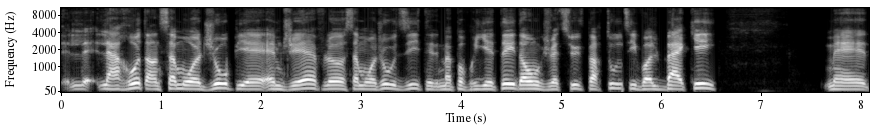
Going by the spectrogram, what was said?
la route entre Samoa Joe et MJF? Là? Samoa Joe dit T'es ma propriété, donc je vais te suivre partout. il va le backer. Mais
